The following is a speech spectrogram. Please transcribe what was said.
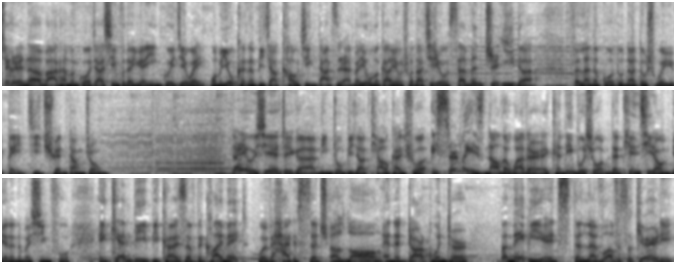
这个人呢，把他们国家幸福的原因归结为我们有可能比较靠近大自然吧。因为我们刚刚有说到，其实有三分之一的芬兰的国度呢，都是位于北极圈当中。当然有一些这个民众比较调侃说，It certainly is not the weather，肯定不是我们的天气让我们变得那么幸福。It can be because of the climate. We've had such a long and a dark winter. But maybe it's the level of security。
